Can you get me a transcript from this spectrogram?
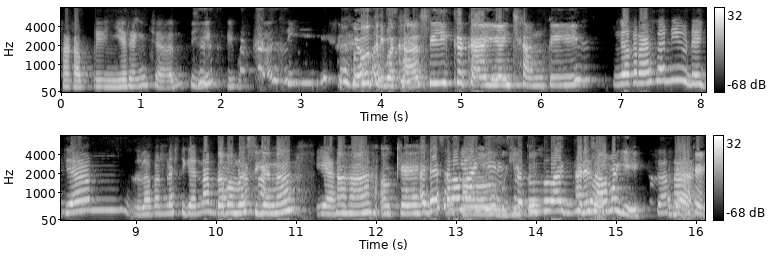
Kakak penyiar yang cantik. Terima kasih. Oh, terima kasih kakak yang cantik. Nggak kerasa nih udah jam 18.36. 18.36? Iya. Aha, oke. Okay. Ada salam oh, lagi, begitu. satu lagi. Ada salam lagi? Oke. Okay.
